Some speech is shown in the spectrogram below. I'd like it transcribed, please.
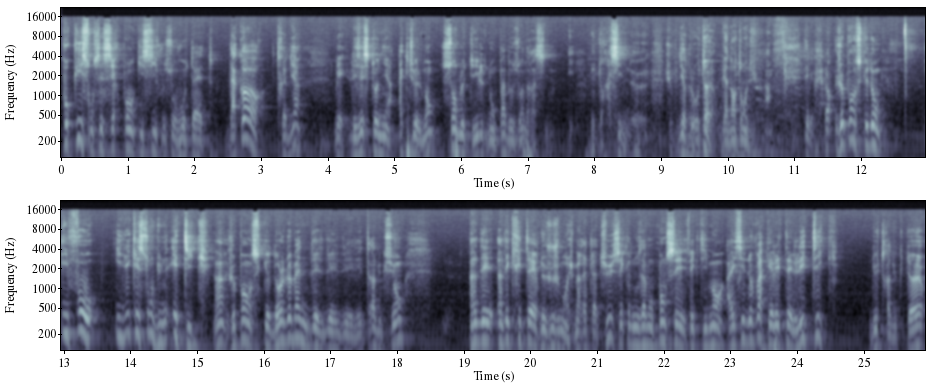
Pour qui sont ces serpents qui sifflent sur vos têtes? D'accord, très bien. Mais les Estoniens, actuellement, semble-t-il, n'ont pas besoin de Racine de racine, je veux dire de l'auteur, bien entendu. Hein. Alors, je pense que donc, il il est question d'une éthique. Hein. Je pense que dans le domaine des, traductions, un des, critères de jugement, et je m'arrête là-dessus, c'est que nous avons pensé effectivement à essayer de voir quelle était l'éthique du traducteur,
